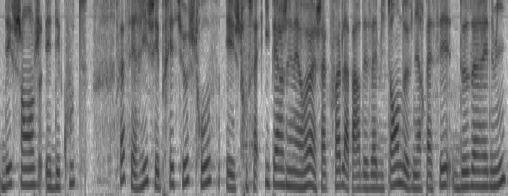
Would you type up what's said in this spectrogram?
d'échange et d'écoute. Ça, c'est riche et précieux, je trouve. Et je trouve ça hyper généreux à chaque fois de la part des habitants de venir passer deux heures et demie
